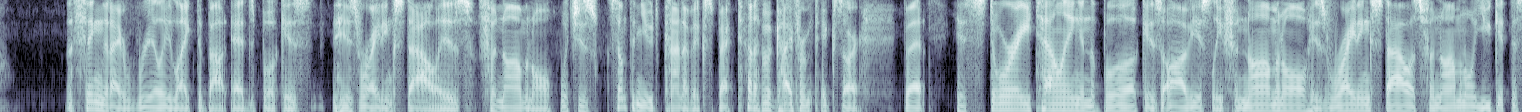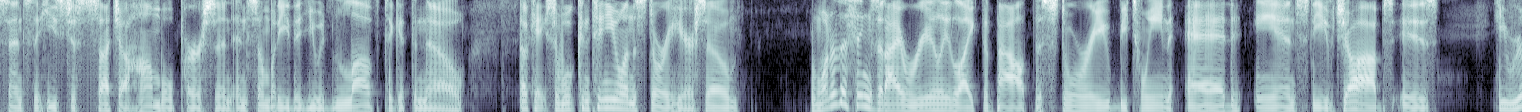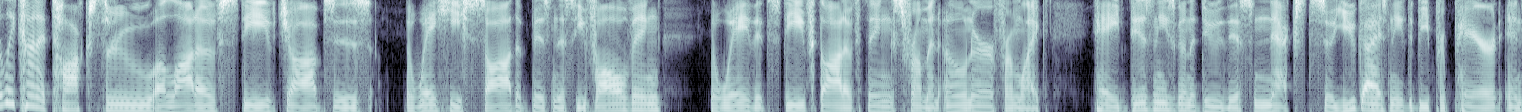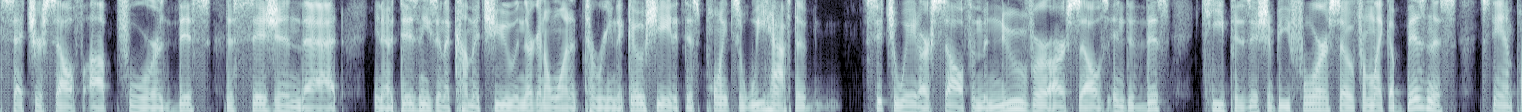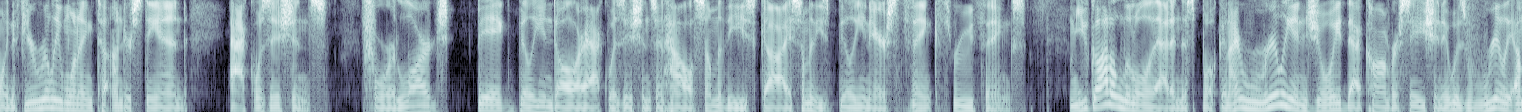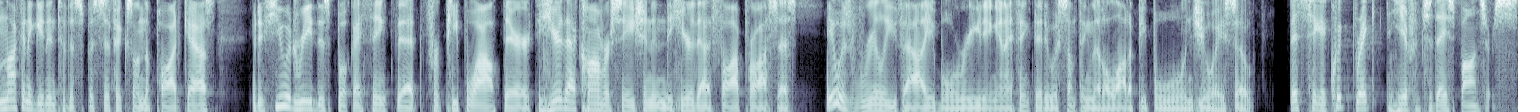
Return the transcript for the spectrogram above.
The thing that I really liked about Ed's book is his writing style is phenomenal, which is something you'd kind of expect out of a guy from Pixar. But his storytelling in the book is obviously phenomenal. His writing style is phenomenal. You get the sense that he's just such a humble person and somebody that you would love to get to know. Okay, so we'll continue on the story here. So, one of the things that I really liked about the story between Ed and Steve Jobs is he really kind of talks through a lot of Steve Jobs's the way he saw the business evolving, the way that Steve thought of things from an owner, from like hey, Disney's going to do this next. So you guys need to be prepared and set yourself up for this decision that, you know, Disney's going to come at you and they're going to want it to renegotiate at this point. So we have to situate ourselves and maneuver ourselves into this key position before. So from like a business standpoint, if you're really wanting to understand acquisitions for large big billion dollar acquisitions and how some of these guys, some of these billionaires think through things. You got a little of that in this book, and I really enjoyed that conversation. It was really, I'm not going to get into the specifics on the podcast, but if you would read this book, I think that for people out there to hear that conversation and to hear that thought process, it was really valuable reading. And I think that it was something that a lot of people will enjoy. So let's take a quick break and hear from today's sponsors.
